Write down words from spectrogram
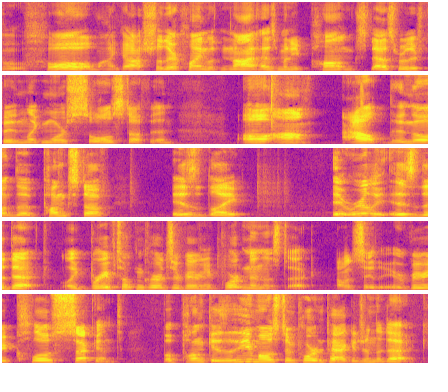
Oh my gosh, so they're playing with not as many punks. That's where they're fitting like more soul stuff in. Oh, I'm out. No, the punk stuff is like, it really is the deck. Like, Brave token cards are very important in this deck. I would say they are very close second, but Punk is the most important package in the deck.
